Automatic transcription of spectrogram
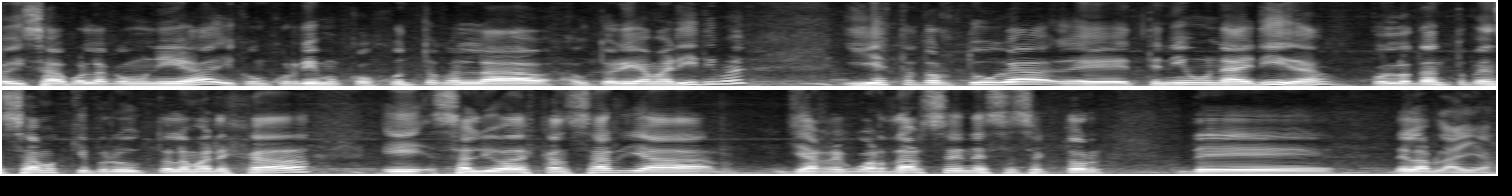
avisado por la comunidad y concurrimos conjunto con la autoridad marítima y esta tortuga eh, tenía una herida, por lo tanto pensamos que producto de la marejada eh, salió a descansar y a, y resguardarse en ese sector de, de la playa.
